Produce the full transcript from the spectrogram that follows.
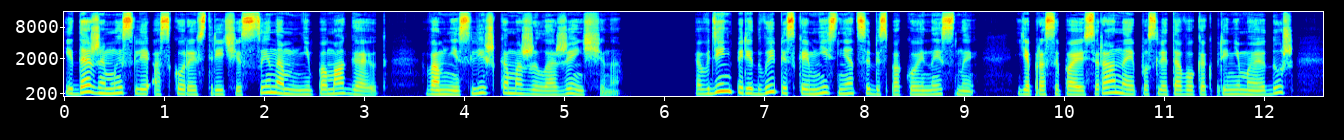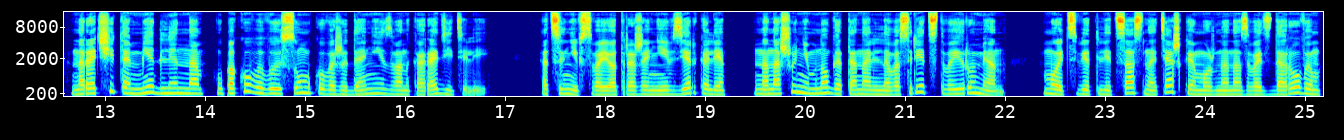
И даже мысли о скорой встрече с сыном не помогают. Во мне слишком ожила женщина. В день перед выпиской мне снятся беспокойные сны. Я просыпаюсь рано и после того, как принимаю душ, нарочито медленно упаковываю сумку в ожидании звонка родителей. Оценив свое отражение в зеркале, наношу немного тонального средства и румян, мой цвет лица с натяжкой можно назвать здоровым,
